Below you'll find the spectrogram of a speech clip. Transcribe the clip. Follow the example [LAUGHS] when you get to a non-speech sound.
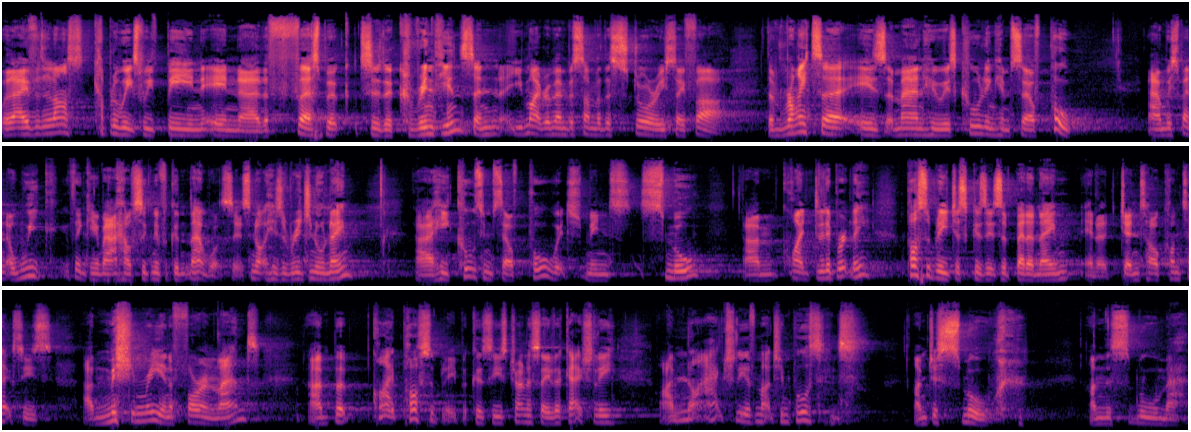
Well, over the last couple of weeks, we've been in uh, the first book to the Corinthians, and you might remember some of the story so far. The writer is a man who is calling himself Paul, and we spent a week thinking about how significant that was. It's not his original name. Uh, he calls himself Paul, which means small, um, quite deliberately, possibly just because it's a better name in a Gentile context. He's a missionary in a foreign land. Uh, but quite possibly because he's trying to say, look, actually, I'm not actually of much importance. I'm just small. [LAUGHS] I'm the small man.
